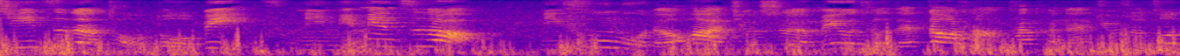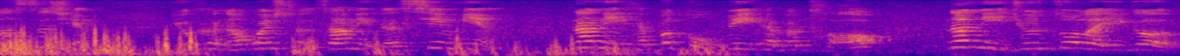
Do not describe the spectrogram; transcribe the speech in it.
机智的躲躲避，你明明知道你父母的话就是没有走在道上，他可能就是做的事情，有可能会损伤你的性命。那你还不躲避还不逃，那你就做了一个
